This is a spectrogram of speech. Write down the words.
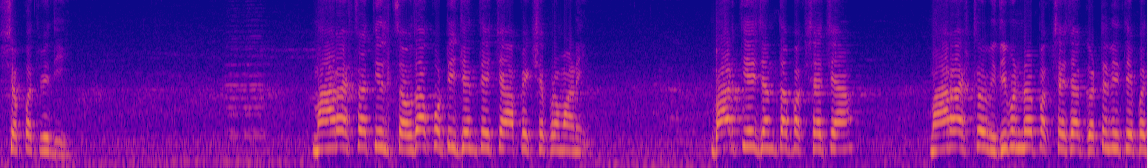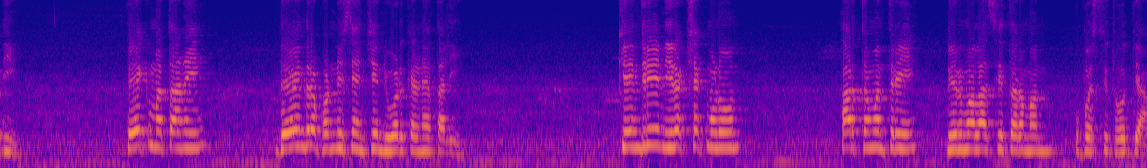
शपथविधी. महाराष्ट्रातील चौदा कोटी जनतेच्या अपेक्षेप्रमाणे भारतीय जनता पक्षाच्या महाराष्ट्र विधिमंडळ पक्षाच्या गटनेतेपदी एकमताने देवेंद्र फडणवीस यांची निवड करण्यात आली. केंद्रीय निरीक्षक म्हणून अर्थमंत्री निर्मला सीतारामन उपस्थित होत्या.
